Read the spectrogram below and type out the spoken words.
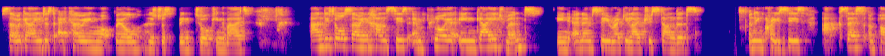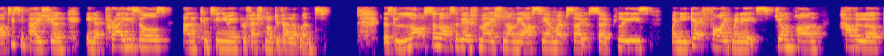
So again, just echoing what Bill has just been talking about. And it also enhances employer engagement in NMC regulatory standards and increases access and participation in appraisals and continuing professional development. There's lots and lots of information on the RCN website. So please, when you get five minutes, jump on, have a look,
